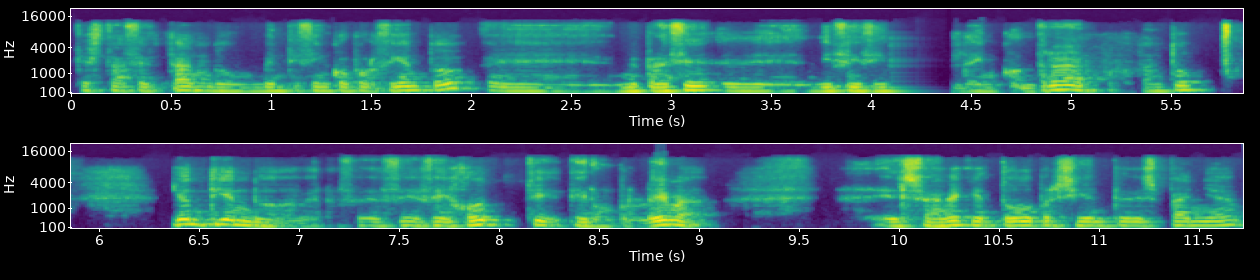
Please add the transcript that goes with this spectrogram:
que está aceptando un 25%, eh, me parece eh, difícil de encontrar. Por lo tanto, yo entiendo, a ver, tiene un problema. Él sabe que todo presidente de España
